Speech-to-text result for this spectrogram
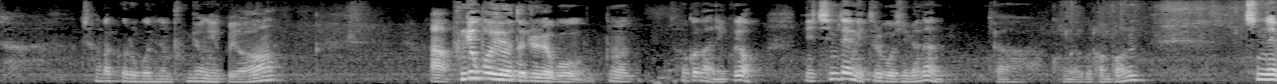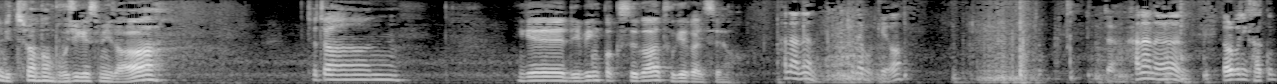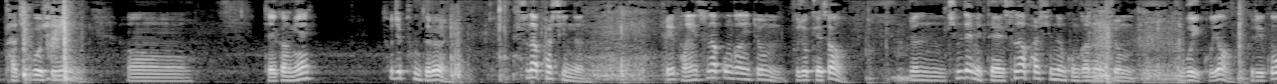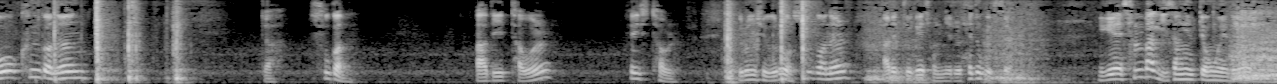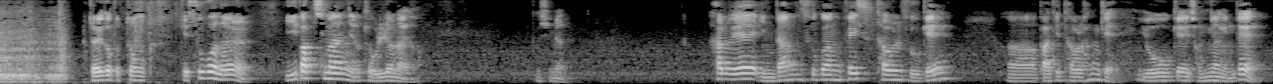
자, 창밖으로 보이는 풍경이고요. 아 풍경 보여드리려고 한 건 아니고요. 이 침대 밑을 보시면은 자 광각으로 한번 침대 밑을 한번 보시겠습니다. 짜잔. 이게 living box가 두 개가 있어요. 하나는 꺼내볼게요. 자, 하나는 여러분이 갖고, 가지고 오신, 어, 대강의 소지품들을 수납할 수 있는, 저희 방에 수납 공간이 좀 부족해서 이런 침대 밑에 수납할 수 있는 공간을 좀 두고 있고요. 그리고 큰 거는, 자, 수건, body towel, face towel. 이런 식으로 수건을 아래쪽에 정리를 해두고 있어요. 이게 3박 이상일 경우에는 저희가 보통 이렇게 수건을 2박치만 이렇게 올려놔요. 보시면 하루에 인당 수건 face towel 2개, 어, body towel 1개 요게 정량인데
